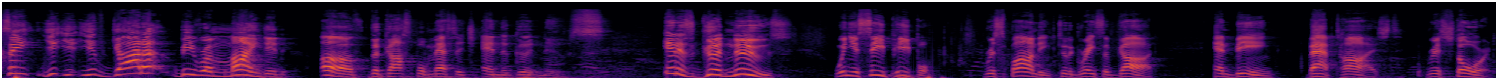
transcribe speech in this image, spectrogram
See, you, you, you've got to be reminded of the gospel message and the good news. It is good news when you see people responding to the grace of God and being baptized, restored,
